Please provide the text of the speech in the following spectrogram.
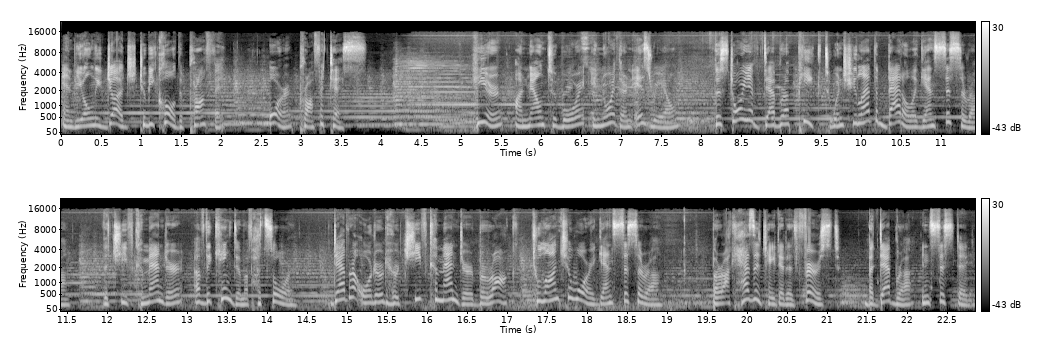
and the only judge to be called a prophet or prophetess. Here, on Mount Tabor in northern Israel, the story of Deborah peaked when she led the battle against Sisera, the chief commander of the kingdom of Hatzor. Deborah ordered her chief commander, Barak, to launch a war against Sisera. Barak hesitated at first, but Deborah insisted.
